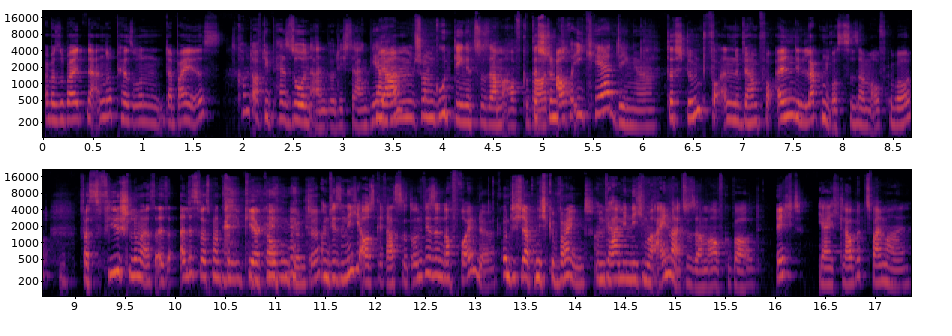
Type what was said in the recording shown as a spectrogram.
aber sobald eine andere Person dabei ist, Es kommt auf die Person an, würde ich sagen. Wir Ja. haben schon gut Dinge zusammen Das aufgebaut. stimmt. Auch Ikea-Dinge. das stimmt, vor allem, wir haben vor allem den Lattenrost zusammen aufgebaut, was viel schlimmer ist als alles, was man von Ikea kaufen könnte. Und wir sind nicht ausgerastet und wir sind noch Freunde. Und ich habe nicht geweint. Und wir haben ihn nicht nur einmal zusammen aufgebaut. Echt? Ja, ich glaube zweimal.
